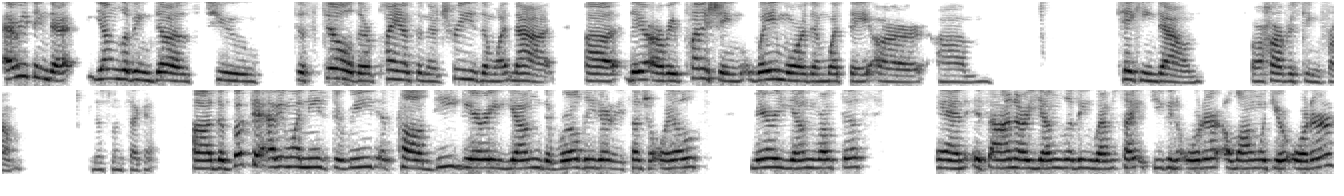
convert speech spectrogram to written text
everything that Young Living does to distill their plants and their trees and whatnot uh, they are replenishing way more than what they are um, taking down or harvesting from. Just one second. Uh, the book that everyone needs to read is called D. Gary Young, The World Leader in Essential Oils. Mary Young wrote this, and it's on our Young Living website, so you can order along with your order,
